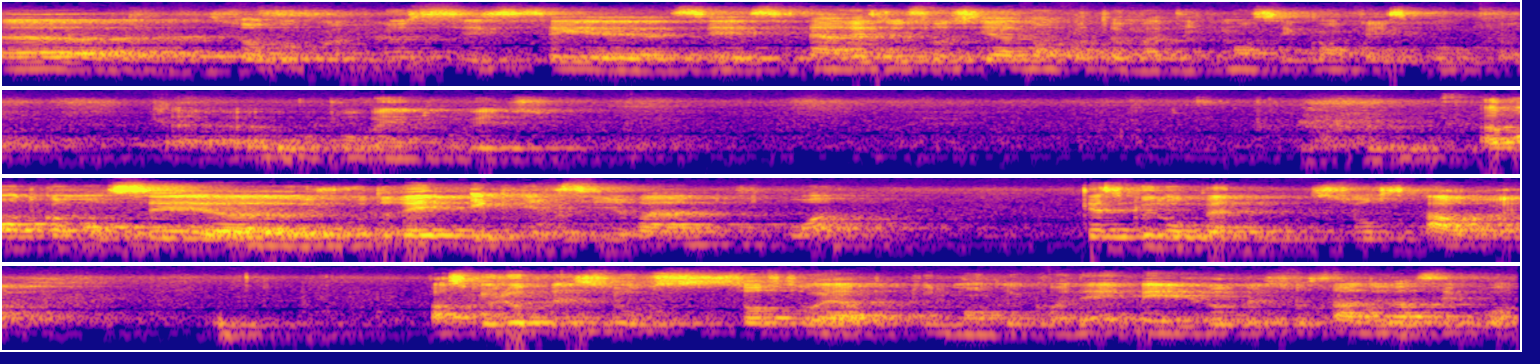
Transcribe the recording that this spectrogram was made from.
Euh, sur Google c'est un réseau social, donc automatiquement c'est comme Facebook, vous pouvez nous trouver dessus. Avant de commencer, je voudrais éclaircir un petit point. Qu'est-ce que l'open source hardware parce que l'open source software, tout le monde le connaît, mais l'open source hardware, c'est quoi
